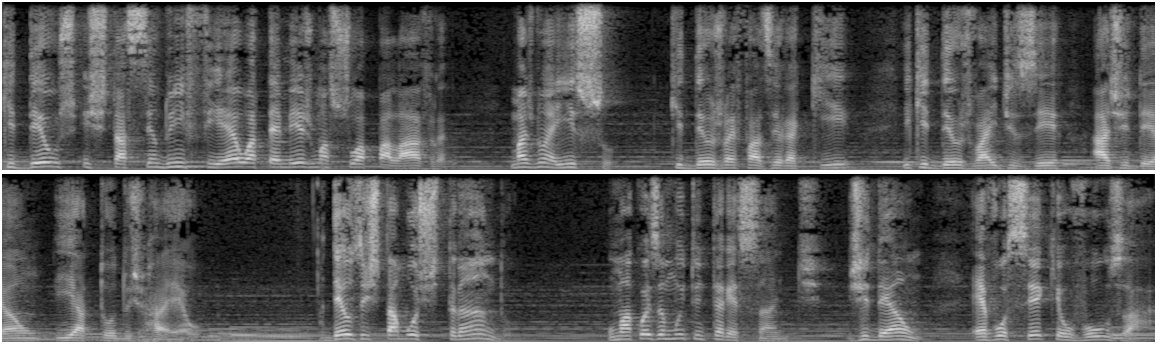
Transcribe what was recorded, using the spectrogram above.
que Deus está sendo infiel até mesmo à sua palavra. Mas não é isso que Deus vai fazer aqui e que Deus vai dizer a Gideão e a todo Israel. Deus está mostrando uma coisa muito interessante. Gideão, é você que eu vou usar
